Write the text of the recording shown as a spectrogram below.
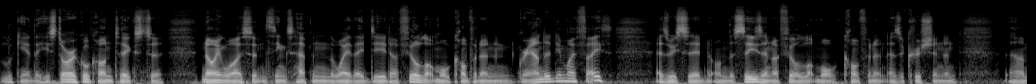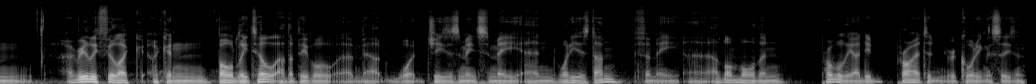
looking at the historical context to knowing why certain things happened the way they did. I feel a lot more confident and grounded in my faith. As we said on the season, I feel a lot more confident as a Christian, and um, I really feel like I can boldly tell other people about what Jesus means to me and what He has done for me uh, a lot more than probably I did prior to recording the season.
